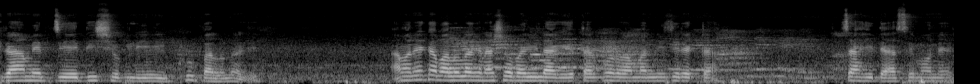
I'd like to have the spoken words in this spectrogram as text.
গ্রামের যে দৃশ্যগুলি, খুব ভালো লাগে। আমার একা ভালো লাগে না, সবারই লাগে। তারপরও আমার নিজের একটা চাহিদা আছে মনের।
